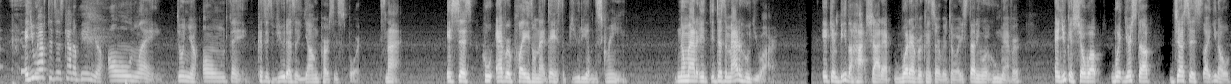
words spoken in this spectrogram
and you have to just kind of be in your own lane, doing your own thing, because it's viewed as a young person's sport. It's not. It's just whoever plays on that day. It's the beauty of the screen. No matter it, it doesn't matter who you are it can be the hot shot at whatever conservatory studying with whomever and you can show up with your stuff just as like you know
